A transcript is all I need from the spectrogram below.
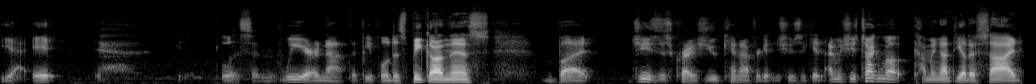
yeah, it. Listen, we are not the people to speak on this, but Jesus Christ, you cannot forget that she was a kid. I mean, she's talking about coming out the other side,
